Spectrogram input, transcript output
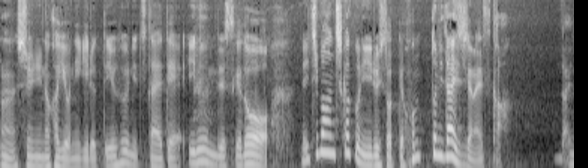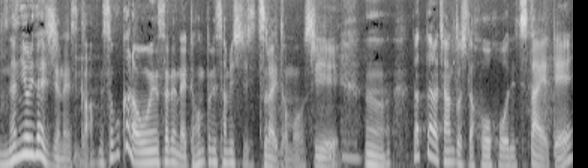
うん、収入の鍵を握るっていうふうに伝えているんですけど、で一番近くにいる人って本当に大事じゃないですか。何より大事じゃないですか。でそこから応援されないって本当に寂しいし辛いと思うし、うん。だったらちゃんとした方法で伝えて、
